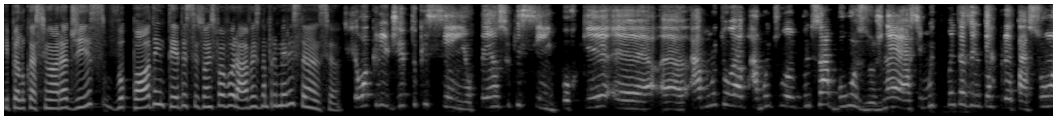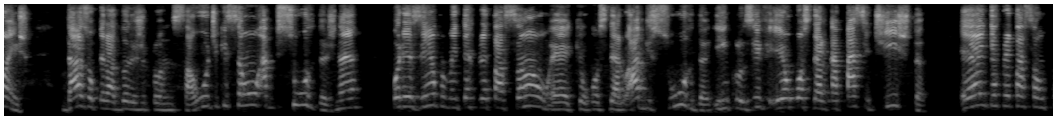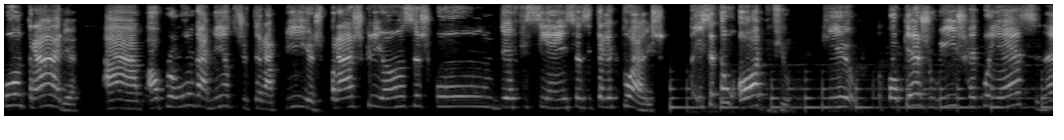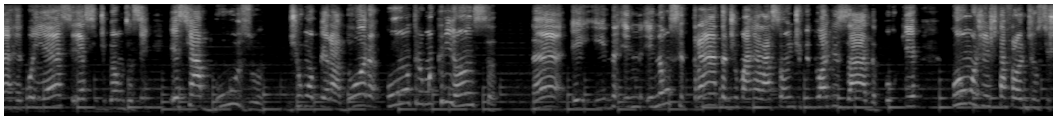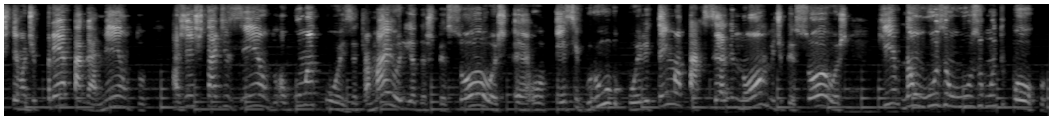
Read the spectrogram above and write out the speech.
e, pelo que a senhora diz, podem ter decisões favoráveis na primeira instância. Eu acredito que sim, eu penso que sim, porque é, é, há, muito, há muito, muitos abusos, né? assim, muitas interpretações das operadoras de plano de saúde que são absurdas, né? Por exemplo, uma interpretação é, que eu considero absurda, e inclusive eu considero capacitista, é a interpretação contrária a, ao prolongamento de terapias para as crianças com deficiências intelectuais. Isso é tão óbvio que qualquer juiz reconhece, né, reconhece esse, digamos assim, esse abuso de uma operadora contra uma criança né? E, e, e, não se trata de uma relação individualizada, porque, como a gente está falando de um sistema de pré-pagamento, a gente está dizendo alguma coisa que a maioria das pessoas, é, esse grupo, ele tem uma parcela enorme de pessoas que não usam, usam muito pouco.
